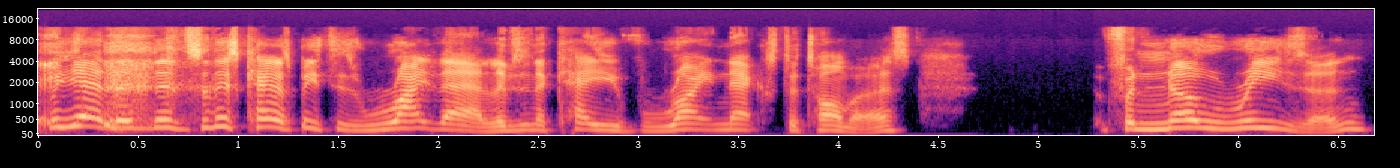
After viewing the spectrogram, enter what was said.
But yeah, the, the, so this chaos beast is right there, lives in a cave right next to Thomas. For no reason,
